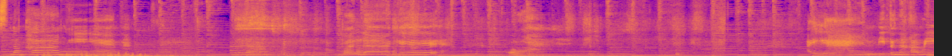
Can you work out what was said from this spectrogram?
Lakas ng hangin. Palagi. Oh. Ayan, dito na kami.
